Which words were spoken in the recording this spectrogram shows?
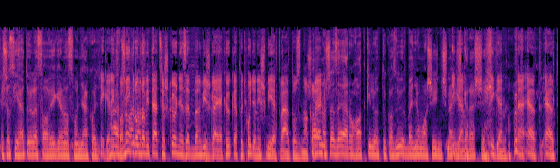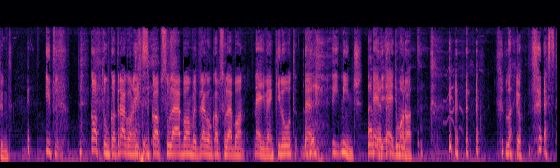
És az hihető lesz, a végén azt mondják, hogy Igen, hát itt van. sajnos, Mikrogravitációs környezetben vizsgálják őket, hogy hogyan és miért változnak Sajnos meg. ez elrohadt, kilőttük az űrbe, nyoma sincs, ne igen, is keressék. igen, ne, elt, eltűnt. Itt kaptunk a Dragon X kapszulában, vagy Dragon kapszulában 40 kilót, de ni- nincs. Nem egy, egy túl. maradt. Na jó, ezt,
